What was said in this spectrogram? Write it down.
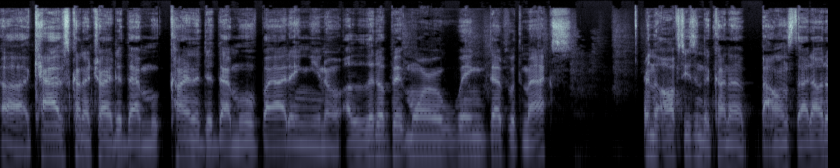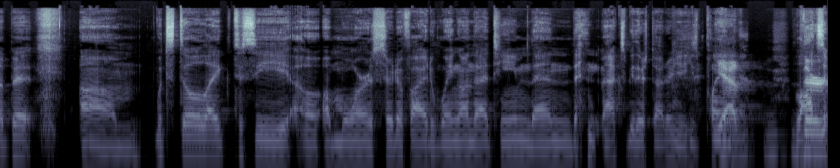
Uh, Cavs kind of tried did that kind of did that move by adding you know a little bit more wing depth with Max in the offseason to kind of balance that out a bit. Um, would still like to see a, a, more certified wing on that team than than Max be their starter. He's playing. Yeah, they're,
